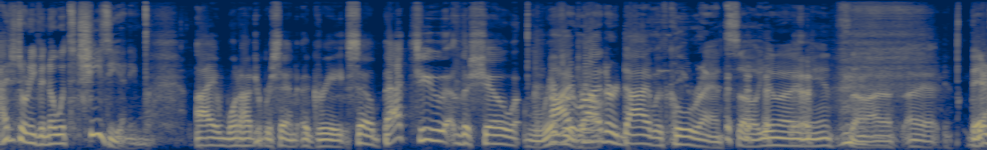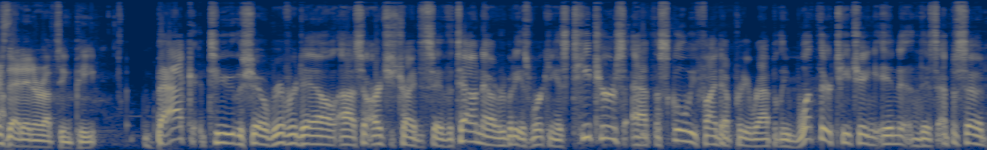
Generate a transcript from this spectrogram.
I just don't even know what's cheesy anymore. I 100% agree. So back to the show Riverdale. I ride or die with Cool Ranch, so you know what I mean. So I, I, There's that interrupting Pete. Back to the show Riverdale. Uh, so Archie's trying to save the town. Now everybody is working as teachers at the school. We find out pretty rapidly what they're teaching in this episode.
